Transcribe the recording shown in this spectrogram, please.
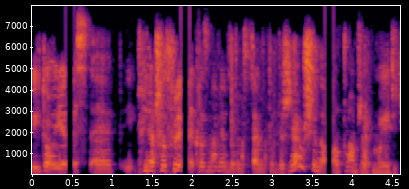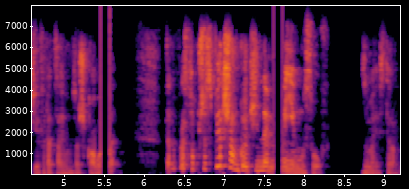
I to jest, e, czasem jak rozmawiam z rodzicami, to wiesz, ja już się nauczyłam, że jak moje dzieci wracają ze szkoły, to po prostu przez pierwszą godzinę minimum słów z mojej strony.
